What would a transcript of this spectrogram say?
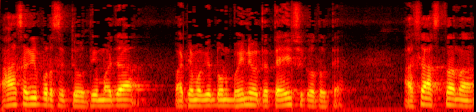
हा सगळी परिस्थिती होती. माझ्या पाठीमागे दोन बहिणी होत्या त्याही शिकत होत्या. अशा असताना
